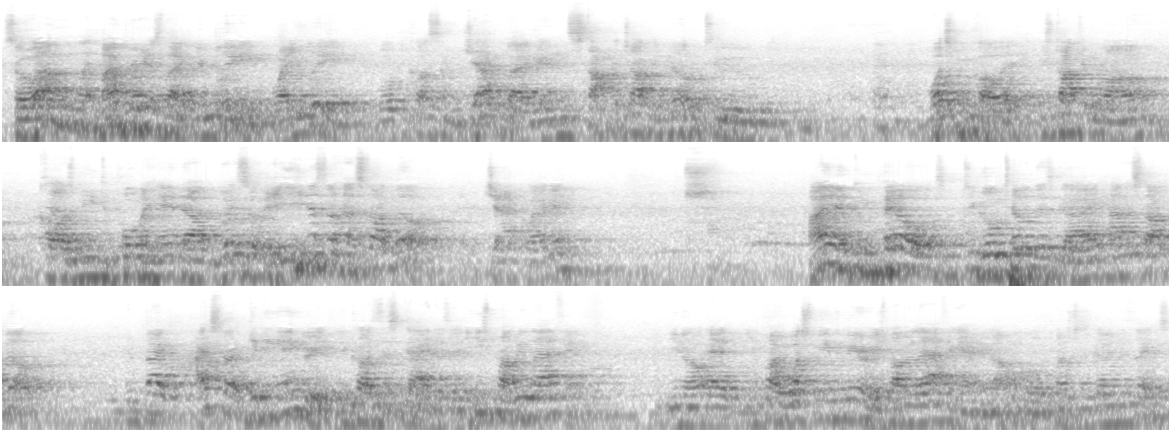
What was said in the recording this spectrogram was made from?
So I'm like, my brain is like, you're bleeding. Why are you bleeding? Well, because some jackwagon stopped the chocolate milk to, whatchamacallit, he stopped it wrong, caused me to pull my hand out. Wait, so he doesn't know how to stop milk. Jackwagon. I am compelled to go tell this guy how to stop milk. In fact, I start getting angry because this guy does it. He's probably laughing. You know, at, he probably watched me in the mirror. He's probably laughing at me. I'm gonna go punch this guy in the face.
